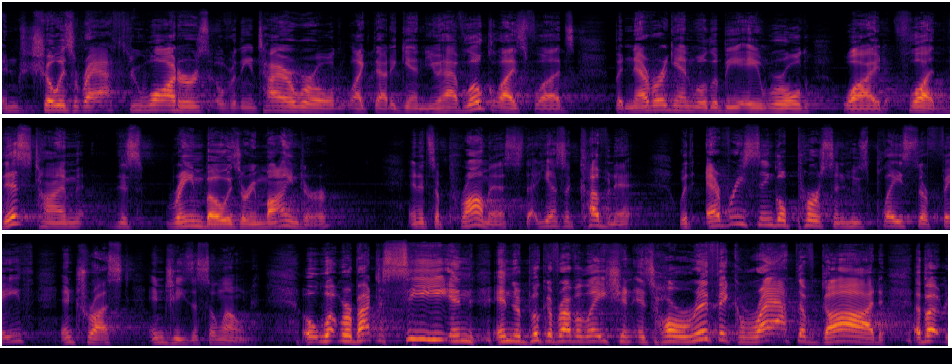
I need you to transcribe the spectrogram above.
and show his wrath through waters over the entire world like that again. You have localized floods, but never again will there be a worldwide flood. This time, this rainbow is a reminder and it's a promise that he has a covenant with every single person who's placed their faith and trust in Jesus alone. What we're about to see in, in the book of Revelation is horrific wrath of God. But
